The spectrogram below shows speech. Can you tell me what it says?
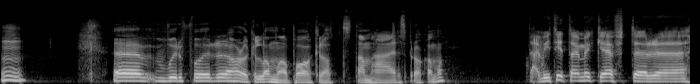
Mm. Eh, varför har du landat på akkurat de här språken? Nej, vi tittar ju mycket efter eh,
